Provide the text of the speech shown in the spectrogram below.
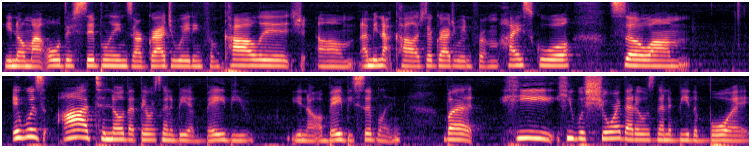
you know my older siblings are graduating from college um, i mean not college they're graduating from high school. So um, it was odd to know that there was going to be a baby, you know, a baby sibling, but he he was sure that it was going to be the boy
